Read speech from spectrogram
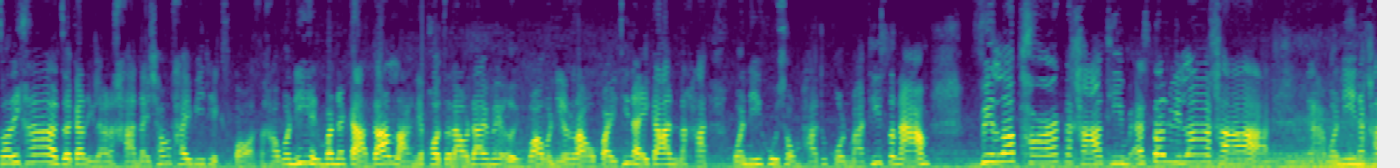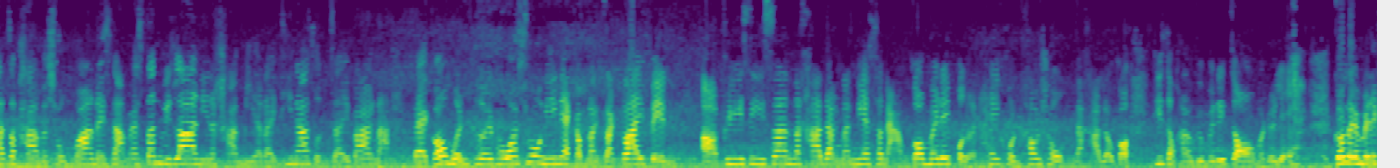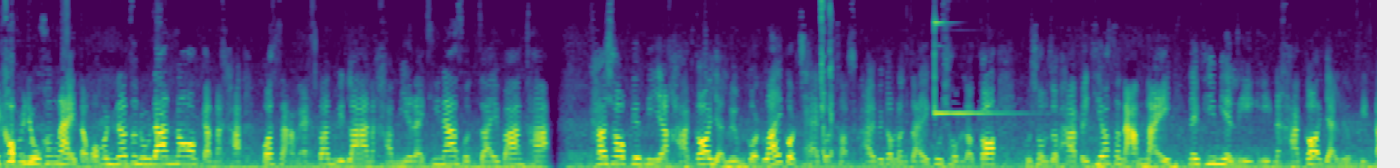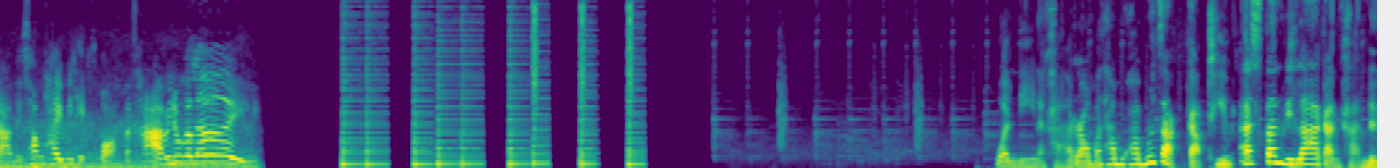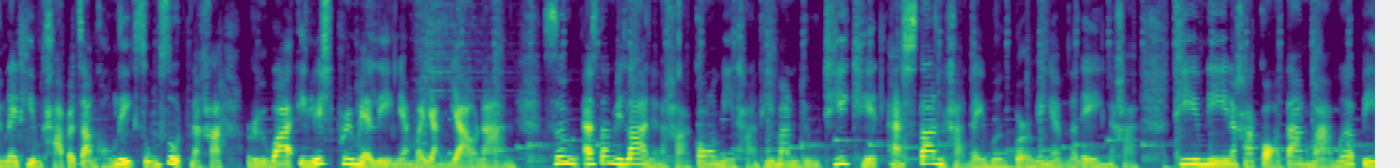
สวัสดีค่ะ เจอกันอีกแล้วนะคะ ในช่องไทย VTech Sports นะคะ วันนี้เห็นบรรยากาศด้านหลังเนี่ยพอจะเดาได้ไหม่เอ่ยว่าวันนี้เราไปที่ไหนกันนะคะ วันนี้ครูชมพาทุกคนมาที่สนาม Villa Park นะคะ ทีม Aston Villa ค่ะนะวันนี้นะคะจะพามาชมว่าในสนาม Aston Villa นี้นะคะ มีอะไรที่น่าสนใจบ้างนะ แต่ก็เหมือนเคยเพราะว่าช่วงนี้เนี่ยกำลังจะใกล้เป็น พรีซีซั่นนะคะ ดังนั้นเนี่ยสนามก็ไม่ได้เปิดให้คนเข้าชมนะคะ แล้วก็ที่สำคัญก็คือไม่ได้จองมาด้วยแหละก็เลยไม่ได้เข้าไปดูข้างใน แต่ว่าวันนี้เราจะดูด้านนอกกันนะคะว่าสนามแอสตันวิลล่านะคะ มีอะไรที่น่าสนใจบ้างค่ะ ถ้าชอบคลิปนี้นะคะก็อย่าลืมกดไลค์กดแชร์กด subscribe เป็นกำลังใจให้ครูชม แล้วก็ครูชมจะพาไปเที่ยวสนามไหนในพรีเมียร์ลีกอีกนะคะ ก็อย่าลืมติดตามในช่องไทยวีเทคสปอร์ตนะคะ ไปดูกันเลย วันนี้นะคะเรามาทำความรู้จักกับทีม Aston Villa กันค่ะ หนึ่งในทีมขาประจำของลีกสูงสุดนะคะ หรือว่า English Premier League เนี่ยมาอย่างยาวนาน ซึ่ง Aston Villa เนี่ยนะคะก็มีฐานที่มั่นอยู่ที่เขต Aston ค่ะ ในเมืองเบอร์มิงแฮมนั่นเองนะคะ ทีมนี้นะคะก่อตั้งมาเมื่อปี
